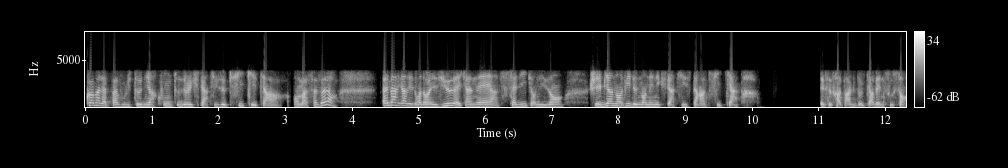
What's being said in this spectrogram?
Comme elle n'a pas voulu tenir compte de l'expertise de psy qui était à- en ma faveur, elle m'a regardé droit dans les yeux avec un air sadique en disant « J'ai bien envie de demander une expertise par un psychiatre. Et ce sera par le docteur Bensoussan. »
